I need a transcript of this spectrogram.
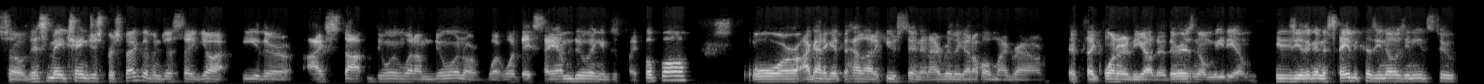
So this may change his perspective and just say, yo, either I stop doing what I'm doing or what, what they say I'm doing and just play football, or I got to get the hell out of Houston and I really got to hold my ground. It's like one or the other. There is no medium. He's either going to stay because he knows he needs to,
